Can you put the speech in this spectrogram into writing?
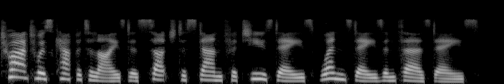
Twat was capitalized as such to stand for Tuesdays, Wednesdays and Thursdays.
